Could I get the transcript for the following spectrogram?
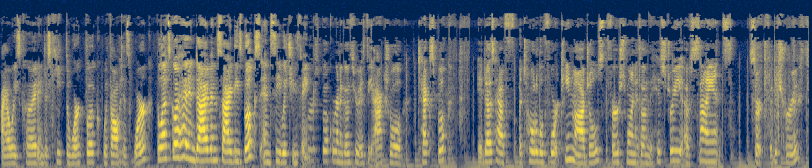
I always could and just keep the workbook with all his work. But let's go ahead and dive inside these books and see what you think. First book we're gonna go through is the actual textbook. It does have a total of 14 modules. The first one is on the history of science, search for the truth.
